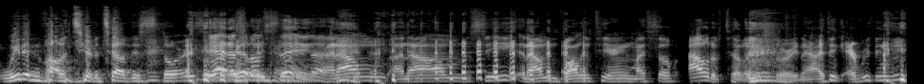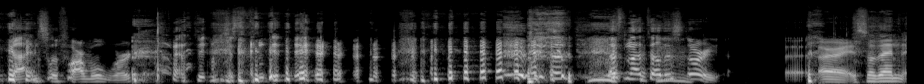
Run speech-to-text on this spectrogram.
we didn't volunteer to tell this story. So yeah, that's what I'm saying. And I'm and I'm see, and I'm volunteering myself out of telling the story now. I think everything we've gotten so far will work. I think we just ended there. let's, let's not tell this story. All right. So then,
